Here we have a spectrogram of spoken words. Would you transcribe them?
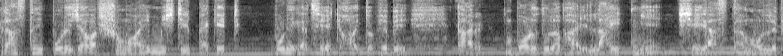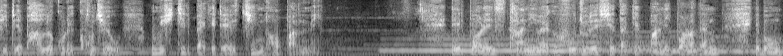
রাস্তায় পড়ে যাওয়ার সময় মিষ্টির প্যাকেট পড়ে গেছে, এটা হয়তো ভেবে। তার বড় দুলাভাই লাইট নিয়ে সেই রাস্তা মল্লে ভিটে ভালো করে খুঁজেও মিষ্টির প্যাকেটের চিহ্ন পাননি। এরপরে স্থানীয় এক হুজুর এসে তাকে পানি পড়া দেন এবং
